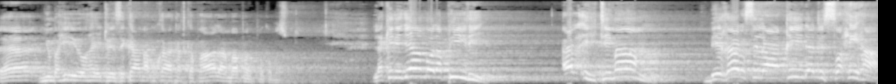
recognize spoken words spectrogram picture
eh, nyumba hiyo haitowezekana kukaa katika pahala ambapo alipokuwa mazuri lakini jambo la pili alihtimam bigharsi alaqidati sahiha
